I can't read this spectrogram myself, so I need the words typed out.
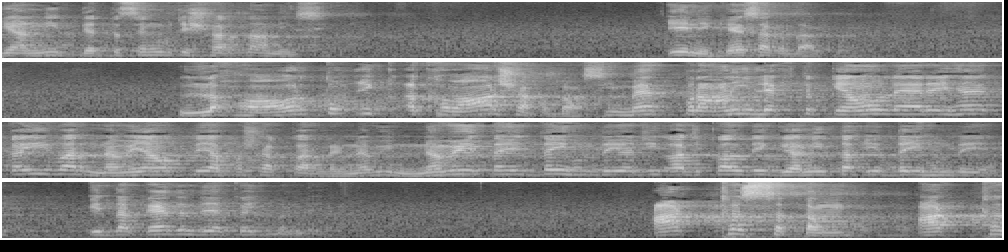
ਗਿਆਨੀ ਦਿੱਤ ਸਿੰਘ ਵਿੱਚ ਸ਼ਰਧਾ ਨਹੀਂ ਸੀ। ਇਹ ਨਹੀਂ ਕਹਿ ਸਕਦਾ ਕੋਈ। ਲਾਹੌਰ ਤੋਂ ਇੱਕ ਅਖਬਾਰ ਛਪਦਾ ਸੀ। ਮੈਂ ਪੁਰਾਣੀ ਲਿਖਤ ਕਿਉਂ ਲੈ ਰਿਹਾ? ਕਈ ਵਾਰ ਨਵਿਆਂ ਉੱਤੇ ਆਪਾਂ ਸ਼ੱਕ ਕਰ ਲੈਣਾ ਵੀ ਨਵੇਂ ਤਾਂ ਇਦਾਂ ਹੀ ਹੁੰਦੇ ਆ ਜੀ ਅੱਜ ਕੱਲ ਦੇ ਗਿਆਨੀ ਤਾਂ ਇਦਾਂ ਹੀ ਹੁੰਦੇ ਆ। ਇਦਾਂ ਕਹਿ ਦਿੰਦੇ ਆ ਕਈ ਬੰਦੇ। 8 ਸਤੰਬ 8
